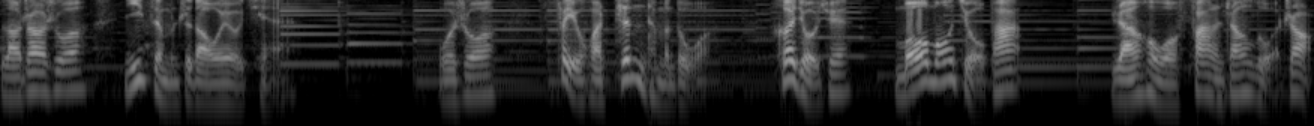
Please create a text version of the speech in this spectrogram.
老赵说：“你怎么知道我有钱？”我说：“废话真他妈多，喝酒去某某酒吧。”然后我发了张裸照。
